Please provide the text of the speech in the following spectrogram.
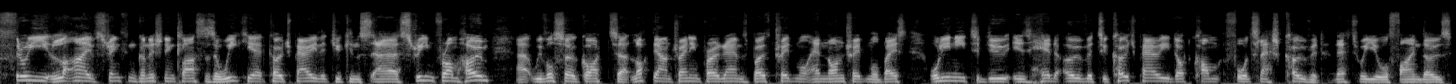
three live strength and conditioning classes a week here at Coach Parry that you can uh, stream from home. Uh, we've also got uh, lockdown training programs, both treadmill and non-treadmill based. All you need to do is head over over to coachparry.com forward slash COVID. That's where you will find those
